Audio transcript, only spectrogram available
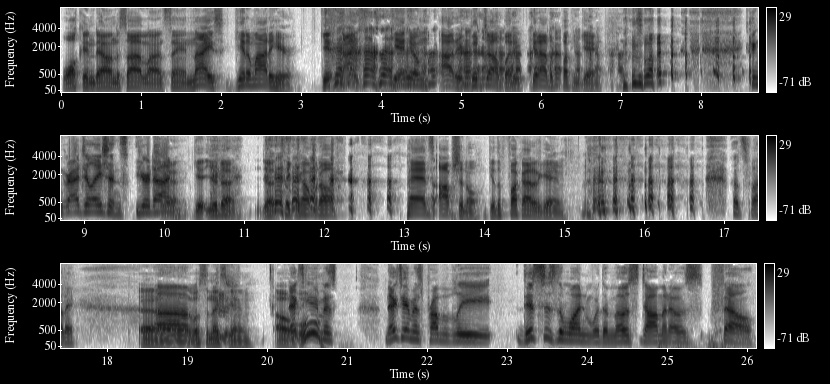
walking down the sideline saying, "Nice, get him out of here. Get nice, get him out of here. Good job, buddy. Get out of the fucking game." Congratulations, you're done. Yeah, get you're done. Yeah, take your helmet off. Pads optional. Get the fuck out of the game. That's funny. Uh, um, what's the next game? Oh, next ooh. game is next game is probably this is the one where the most dominoes fell.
